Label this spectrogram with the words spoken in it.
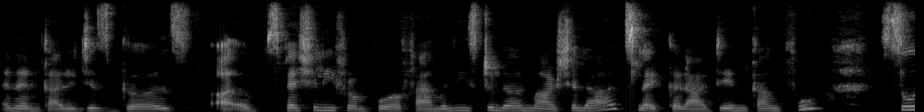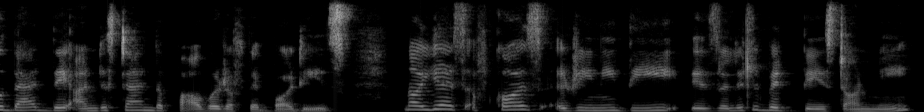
and encourages girls, uh, especially from poor families, to learn martial arts like karate and kung fu so that they understand the power of their bodies. Now, yes, of course, Rini Di is a little bit based on me.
